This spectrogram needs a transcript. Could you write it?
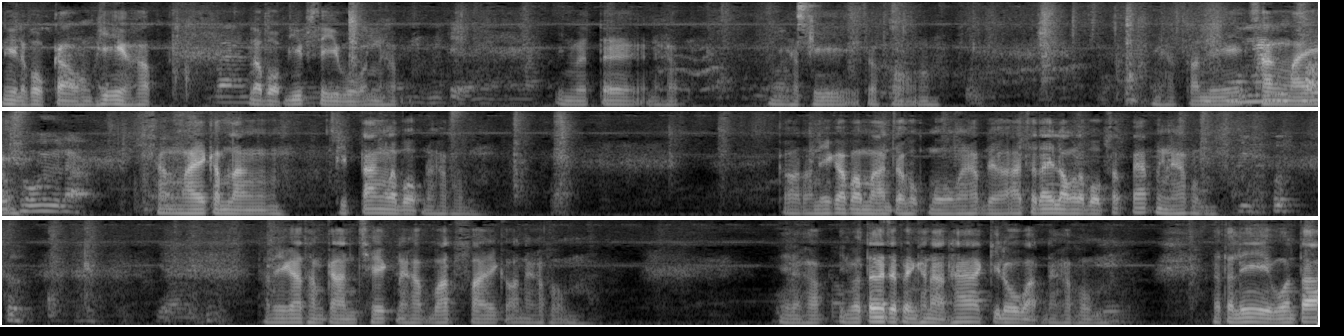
นี่ระบบเก่าของพี่ครับ ระบบ 24 โวลต์นะครับอินเวอร์เตอร์นะครับ นี่ครับพี่เจ้าของนี่ครับตอนนี้ช่างไม้โชว์อยู่แล้วช่างไม้กำลังติดตั้งระบบนะครับผม ก็ตอนนี้ก็ประมาณจะหกโมงนะครับ เดี๋ยวอาจจะได้ลองระบบสักแป๊บหนึ่งนะครับผม ตอนนี้ก็ทำการเช็คนะครับ วัดไฟก่อนนะครับผม นี่นะครับ อินเวอร์เตอร์จะเป็นขนาด 5 กิโลวัตต์นะครับผม แบตเตอรี่วอลต้า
